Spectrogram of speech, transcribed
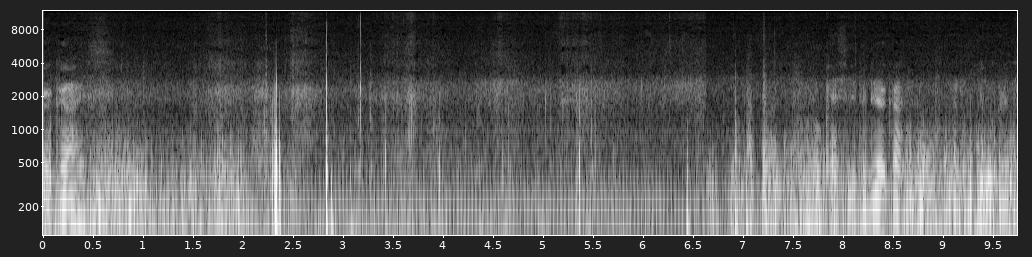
Oke guys guys itu dia guys. Ada puyuh guys.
